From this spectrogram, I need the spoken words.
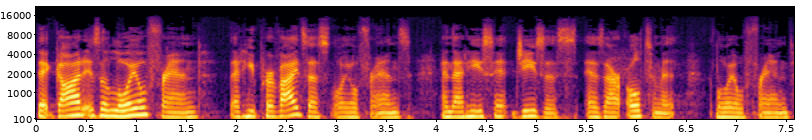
that God is a loyal friend, that He provides us loyal friends, and that He sent Jesus as our ultimate loyal friend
